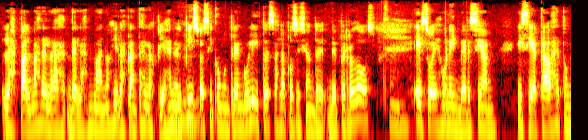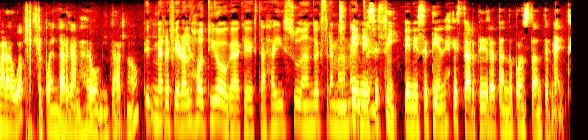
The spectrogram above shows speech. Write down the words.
las palmas de, de, las manos y las plantas de los pies en el piso, así como un triangulito, esa es la posición de, perro 2. Eso es una inversión. Y si acabas de tomar agua, pues te pueden dar ganas de vomitar, ¿no? Me refiero al hot yoga, que estás ahí sudando extremadamente. En ese sí, en ese tienes que estarte hidratando constantemente.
